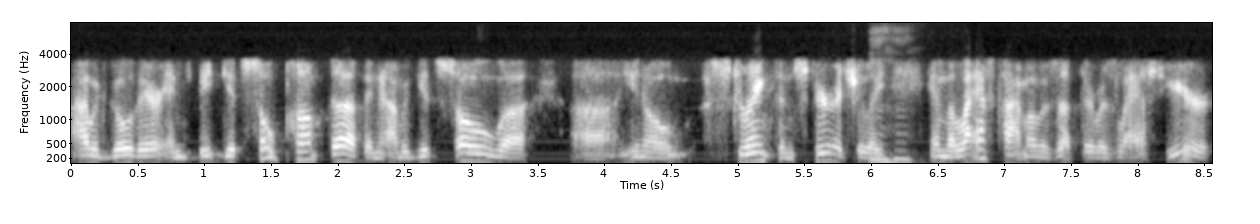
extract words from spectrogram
I would go there and be, get so pumped up, and I would get so uh, uh, you know, strengthened spiritually. Mm-hmm. And the last time I was up there was last year,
